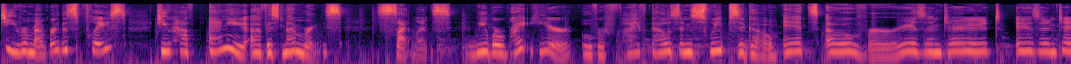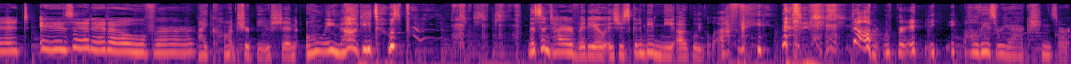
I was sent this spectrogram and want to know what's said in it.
do you remember this place? Do you have any of his memories? Silence. We were right here over 5,000 sweeps ago. It's over, isn't it? Isn't it? Isn't it over? My contribution, only Nagito's. this entire video is just gonna be me ugly laughing. Ray. All these reactions are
